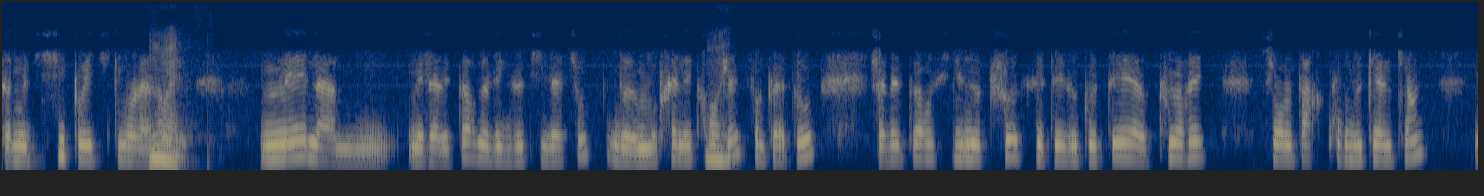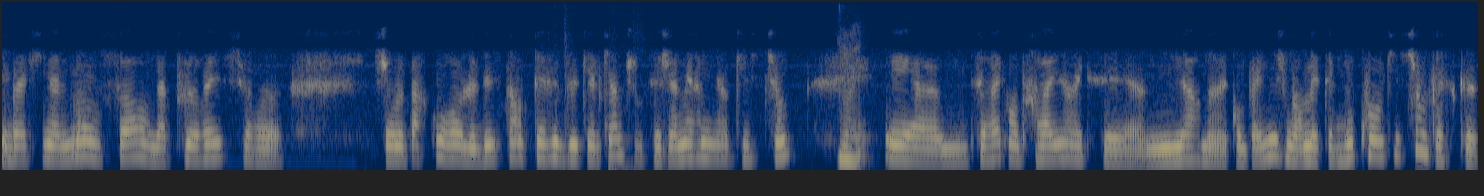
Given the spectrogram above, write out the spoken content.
ça modifie poétiquement la langue. Ouais mais la, mais j'avais peur de l'exotisation, de montrer l'étranger oui. sur le plateau. J'avais peur aussi d'une autre chose, c'était le côté euh, pleurer sur le parcours de quelqu'un. Et ben finalement, on sort, on a pleuré sur euh, sur le parcours, le destin terrible de quelqu'un, puis on s'est jamais remis en question. Et euh, c'est vrai qu'en travaillant avec ces euh, mineurs dans la compagnie, je me remettais beaucoup en question parce que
